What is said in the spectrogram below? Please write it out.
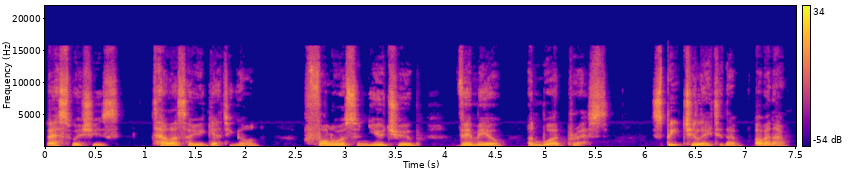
Best wishes. Tell us how you're getting on. Follow us on YouTube, Vimeo, and WordPress. Speak to you later then. Bye bye now.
